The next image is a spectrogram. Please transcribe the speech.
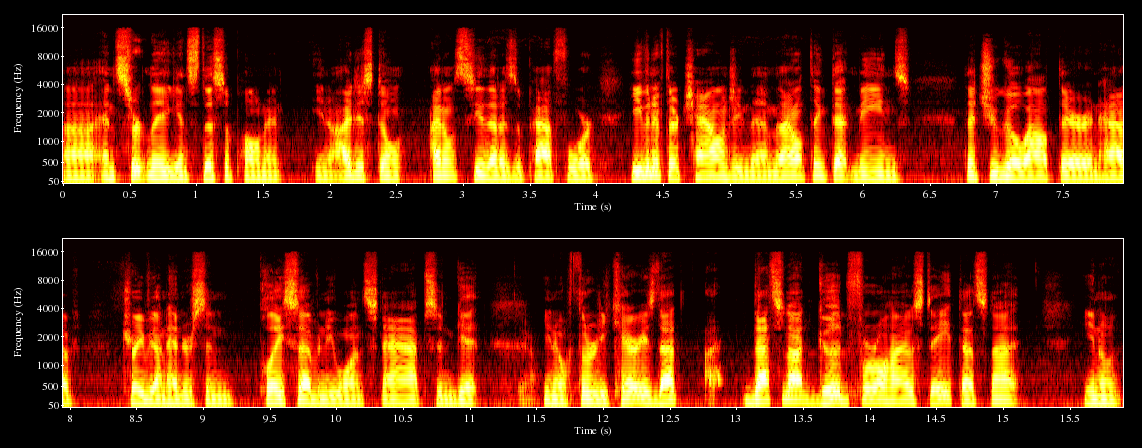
Uh, and certainly against this opponent, you know, I just don't, I don't see that as a path forward. Even if they're challenging them, and I don't think that means that you go out there and have TreVeyon Henderson play 71 snaps and get, you know, 30 carries. That that's not good for Ohio State. That's not, you know,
